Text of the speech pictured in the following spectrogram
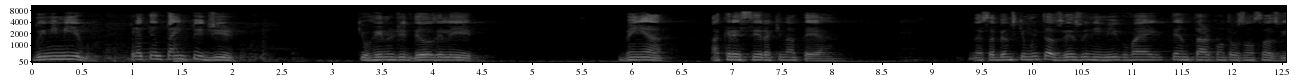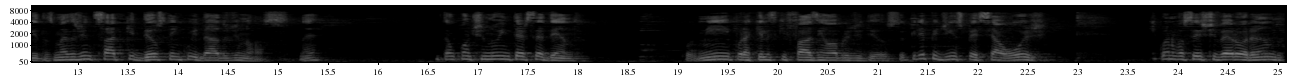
do inimigo para tentar impedir que o reino de Deus ele venha a crescer aqui na terra. Nós sabemos que muitas vezes o inimigo vai tentar contra as nossas vidas, mas a gente sabe que Deus tem cuidado de nós, né? Então continue intercedendo por mim e por aqueles que fazem a obra de Deus. Eu queria pedir em especial hoje que quando você estiver orando,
